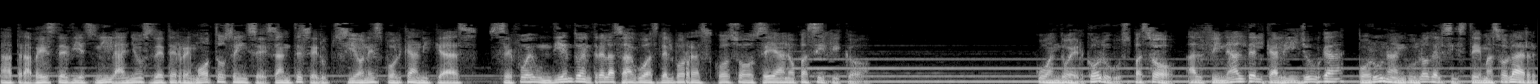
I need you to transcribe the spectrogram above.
a través de 10.000 años de terremotos e incesantes erupciones volcánicas, se fue hundiendo entre las aguas del borrascoso Océano Pacífico. Cuando Hercolubus pasó, al final del Kali Yuga, por un ángulo del sistema solar,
